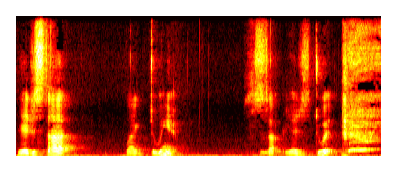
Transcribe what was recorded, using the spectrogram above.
yeah, just start like doing it. Start, yeah, just do it.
